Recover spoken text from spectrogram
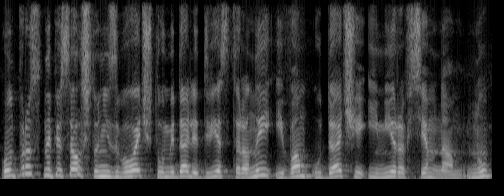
Он просто написал, что не забывайте, что у медали две стороны, и вам удачи и мира всем нам. Ну,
